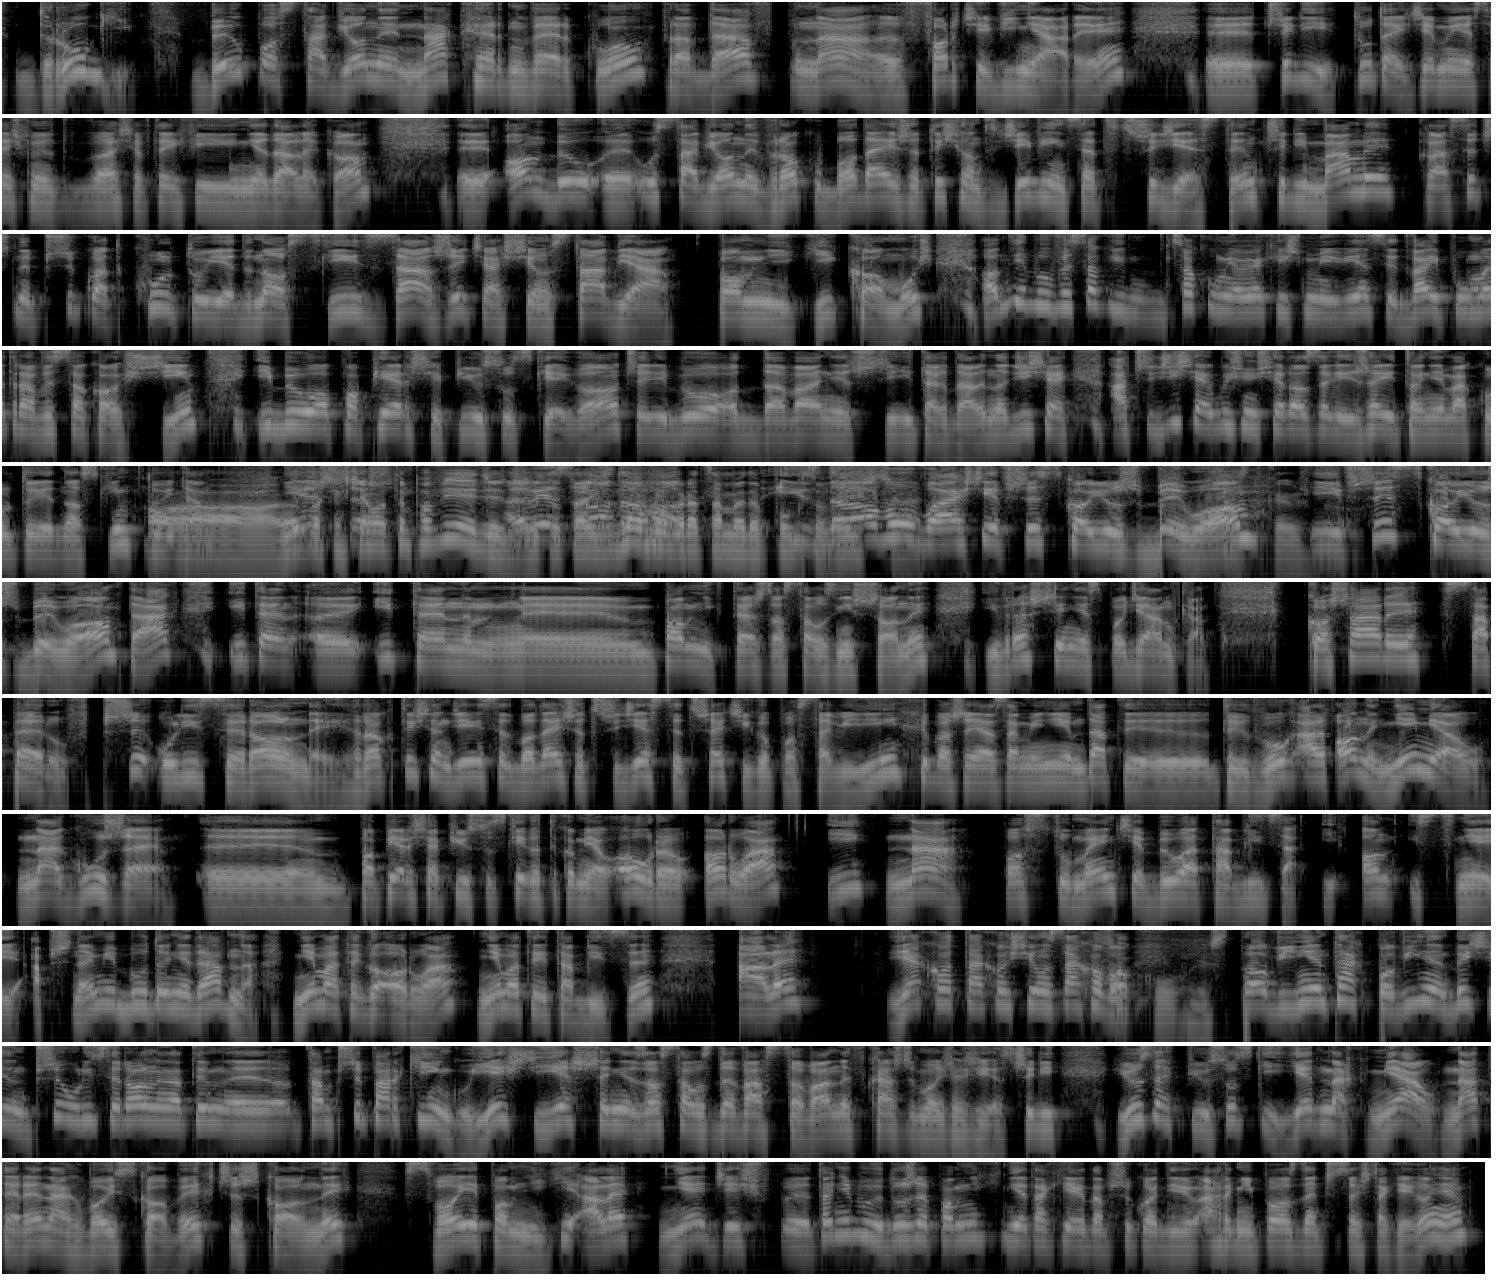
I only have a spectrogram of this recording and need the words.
Drugi był postawiony na Kernwerku, prawda, na forcie Winiary, y, czyli tutaj, gdzie my jesteśmy właśnie w tej chwili niedaleko, y, on był y, ustawiony w roku bodajże 1930, czyli mamy klasyczny przykład kultu jednostki, za życia się stawia pomniki komuś. On nie był wysoki, cokół miał jakieś mniej więcej 2,5 metra wysokości i było po piersie Piłsudskiego, czyli było oddawanie czci i tak dalej. No dzisiaj, a czy dzisiaj jakbyśmy się rozejrzeli, to nie ma kultu jednostki? Tu o, i tam. No Jeszcze... właśnie chciałem o tym powiedzieć, że tutaj znowu wracamy do punktu I znowu wyjścia. właśnie wszystko już było. Wszystko już I było. wszystko już było, tak? I ten, e, i ten e, pomnik też został zniszczony. I wreszcie niespodzianka. Koszary saperów przy ulicy Rolnej. Rok 1900 bodajże 33 go postawili, chyba że ja zamieniłem daty y, tych dwóch, ale on nie miał na górze y, popiersia Piłsudskiego, tylko miał orła i na postumencie była tablica i on istnieje, a przynajmniej był do niedawna. Nie ma tego orła, nie ma tej tablicy, ale jako tako się zachował. Powinien, tak, powinien być przy ulicy Rolnej, na tym, e, tam przy parkingu, jeśli jeszcze nie został zdewastowany, w każdym razie jest. Czyli Józef Piłsudski jednak miał na terenach wojskowych czy szkolnych swoje pomniki, ale nie gdzieś, w, to nie były duże pomniki, nie takie jak na przykład, nie wiem, Armii Poznań czy coś takiego, nie?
